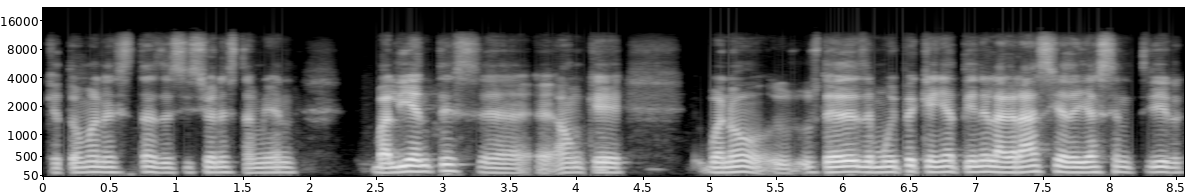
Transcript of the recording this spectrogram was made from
que toman estas decisiones también valientes, eh, eh, aunque, bueno, usted desde muy pequeña tiene la gracia de ya sentir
